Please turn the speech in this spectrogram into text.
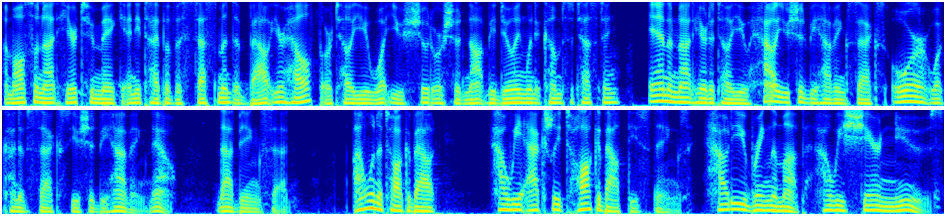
I'm also not here to make any type of assessment about your health or tell you what you should or should not be doing when it comes to testing. And I'm not here to tell you how you should be having sex or what kind of sex you should be having. Now, that being said, I want to talk about how we actually talk about these things. How do you bring them up? How we share news.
